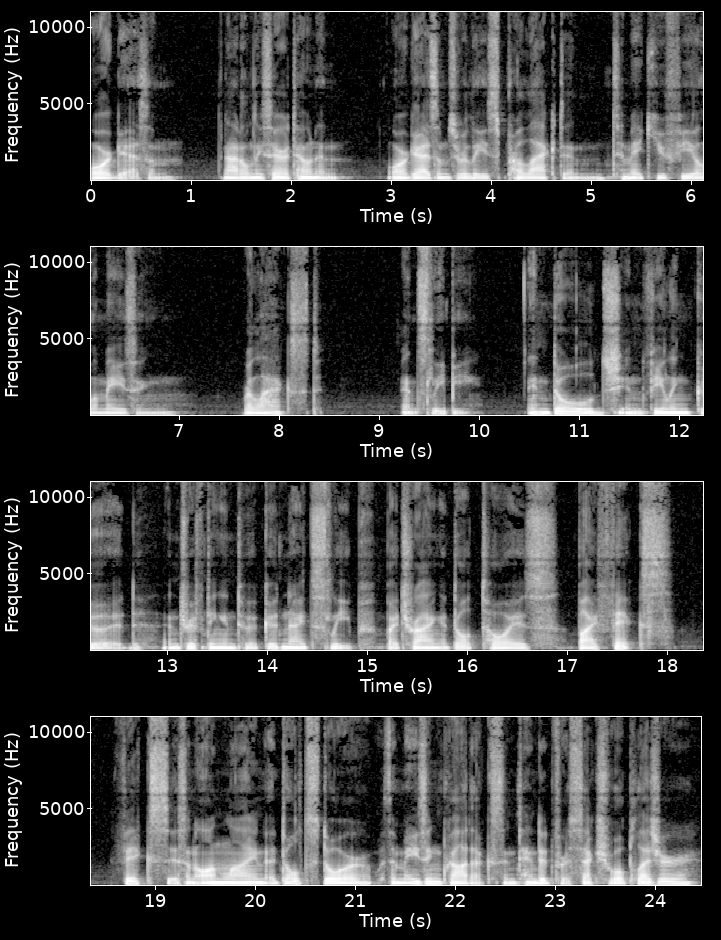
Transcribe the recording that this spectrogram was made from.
Orgasm. Not only serotonin, orgasms release prolactin to make you feel amazing, relaxed, and sleepy. Indulge in feeling good and drifting into a good night's sleep by trying adult toys by Phix. Phix is an online adult store with amazing products intended for sexual pleasure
